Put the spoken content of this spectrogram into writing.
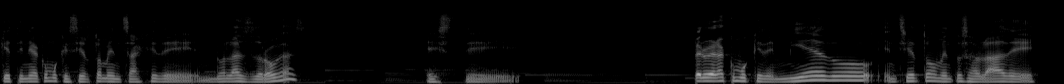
que tenía como que cierto mensaje de no las drogas. Este. Pero era como que de miedo. En cierto momento se hablaba de,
